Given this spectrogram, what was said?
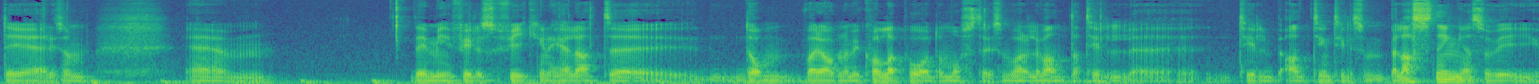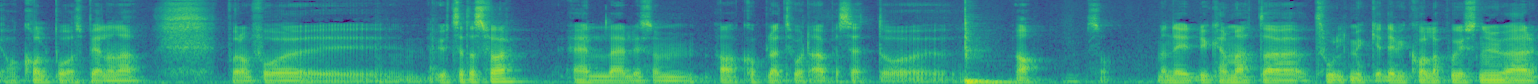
Det är liksom ehm, det är min filosofi kring det hela att eh, de variablerna vi kollar på de måste liksom vara relevanta till, eh, till antingen till liksom belastning, alltså vi har koll på spelarna, vad de får eh, utsättas för eller liksom, ja, kopplat till vårt arbetssätt och ja, så. Men det, du kan mäta otroligt mycket. Det vi kollar på just nu är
